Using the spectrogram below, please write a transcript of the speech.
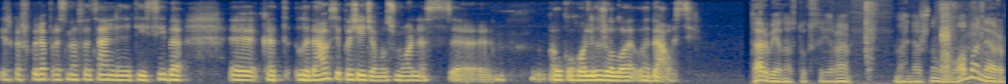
ir kažkuria prasme socialinę neteisybę, e, kad labiausiai pažeidžiamus žmonės e, alkoholis žaloja labiausiai. Dar vienas toksai yra, na nežinau, nuomonė, ar,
